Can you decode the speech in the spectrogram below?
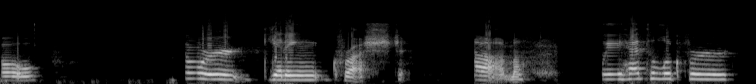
So we were getting crushed. Um, we had to look for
